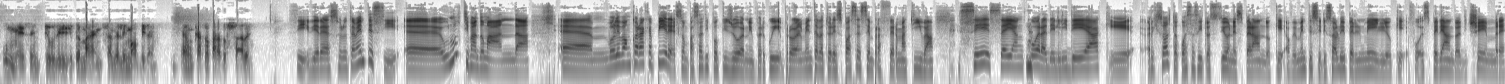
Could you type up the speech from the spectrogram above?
un mese in più di permanenza nell'immobile. È un caso paradossale. Sì, direi assolutamente sì. Eh, un'ultima domanda. Ehm, volevo ancora capire, sono passati pochi giorni, per cui probabilmente la tua risposta è sempre affermativa. Se sei ancora dell'idea che risolta questa situazione, sperando che ovviamente si risolvi per il meglio, che fo- sperando a dicembre,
